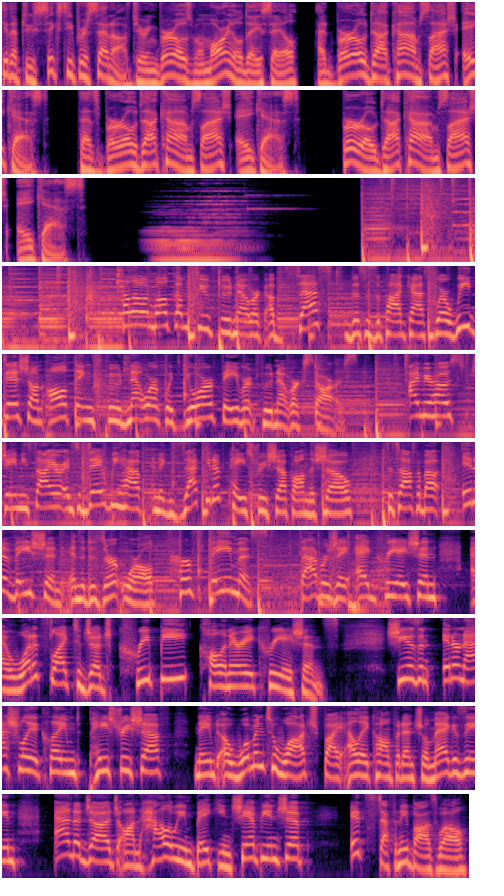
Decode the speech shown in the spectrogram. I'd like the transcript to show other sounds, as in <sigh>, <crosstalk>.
Get up to 60% off during Burrow's Memorial Day sale at burrow.com slash ACAST. That's burrow.com slash ACAST. burrow.com slash ACAST. Hello and welcome to Food Network Obsessed. This is a podcast where we dish on all things Food Network with your favorite Food Network stars. I'm your host, Jaymee Sire, and today we have an executive pastry chef on the show to talk about innovation in the dessert world, her famous Fabergé egg creation, and what it's like to judge creepy culinary creations. She is an internationally acclaimed pastry chef, named a woman to watch by LA Confidential magazine, and a judge on Halloween Baking Championship. It's Stephanie Boswell.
